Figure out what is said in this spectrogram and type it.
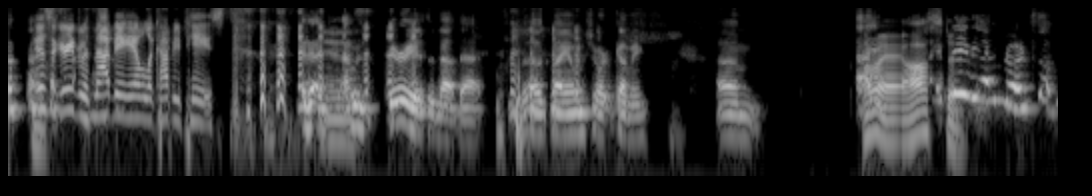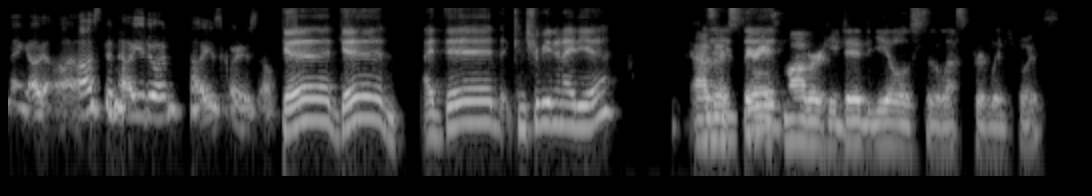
Disagreed with not being able to copy paste. I, I was curious about that. That was my own shortcoming. Um, All I- right, I- Austin. Maybe I ignored something. Uh, Austin, how you doing? How you score yourself? Good, good. I did contribute an idea. As an experienced did. mobber, he did yield to the less privileged voice.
